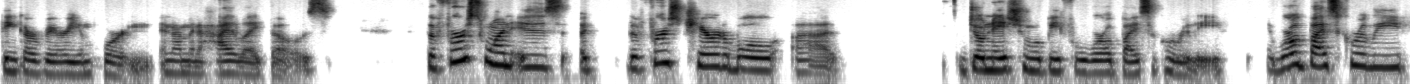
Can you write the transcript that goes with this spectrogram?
think are very important and i'm going to highlight those the first one is a, the first charitable uh, donation will be for World Bicycle Relief. World Bicycle Relief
